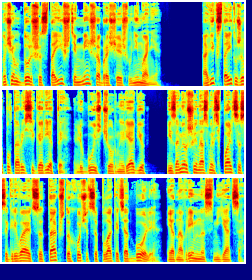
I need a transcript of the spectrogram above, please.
но чем дольше стоишь, тем меньше обращаешь внимания. А Вик стоит уже полторы сигареты, любуясь черной рябью и замерзшие насмерть пальцы согреваются так, что хочется плакать от боли и одновременно смеяться.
